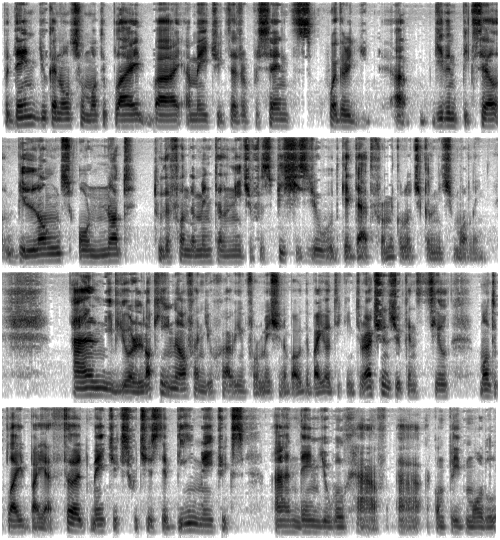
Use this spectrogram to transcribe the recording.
But then you can also multiply it by a matrix that represents whether a given pixel belongs or not to the fundamental niche of a species. You would get that from ecological niche modeling. And if you are lucky enough and you have information about the biotic interactions, you can still multiply it by a third matrix, which is the B matrix, and then you will have uh, a complete model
